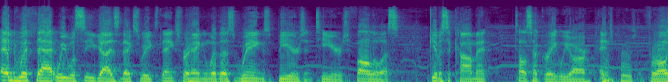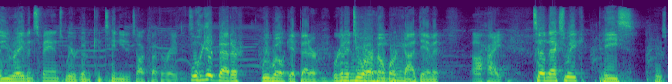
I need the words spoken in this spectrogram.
And with that, we will see you guys next week. Thanks for hanging with us. Wings, beers, and tears. Follow us. Give us a comment. Tell us how great we are. And for all you Ravens fans, we are going to continue to talk about the Ravens. We'll get better. We will get better. We're going to do our homework, God damn it. All right. Till next week, peace. Peace.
